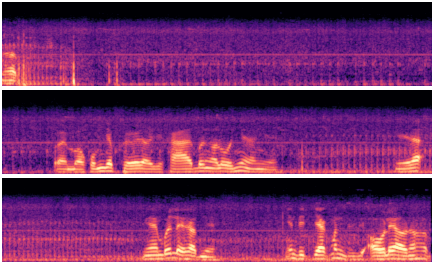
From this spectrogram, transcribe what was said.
นะครับเปิดบอกผมจะเผลอเราจะคาเบิ้งเอาโลนี่นั่นนี่นี่ละแงเบิ้เลยครับนี่เงี้ยติดแจกมันเอาแล้วนะครับ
